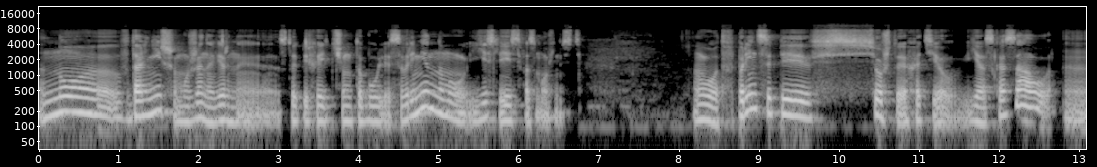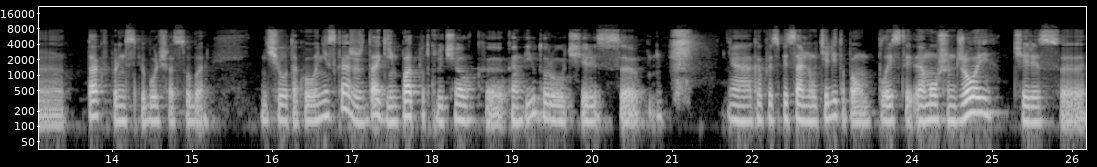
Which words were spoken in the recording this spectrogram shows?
Но в дальнейшем уже, наверное, стоит переходить к чему-то более современному, если есть возможность. Вот, в принципе, все, что я хотел, я сказал. Э, так, в принципе, больше особо ничего такого не скажешь. Да, геймпад подключал к компьютеру через э, Э, какую-то специальную утилиту, по-моему, PlayStation, э, Motion Joy через э,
